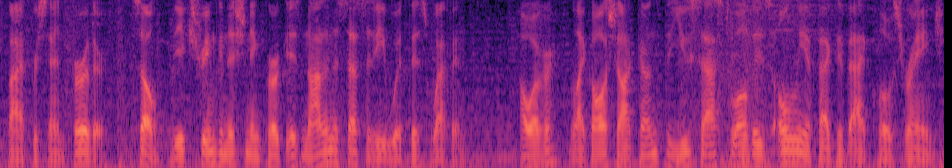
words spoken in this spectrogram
85% further, so the extreme conditioning perk is not a necessity with this weapon. However, like all shotguns, the USAS 12 is only effective at close range.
